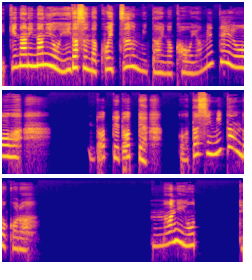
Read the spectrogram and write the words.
いきなり何を言い出すんだこいつ、みたいな顔やめてよ。だってだって、私見たんだから。何をって、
